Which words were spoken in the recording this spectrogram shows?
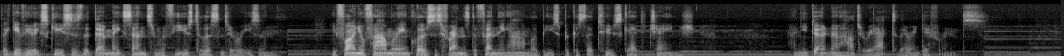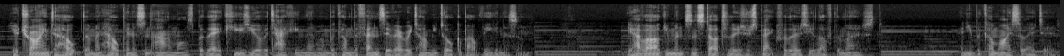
They give you excuses that don't make sense and refuse to listen to reason. You find your family and closest friends defending animal abuse because they're too scared to change, and you don't know how to react to their indifference. You're trying to help them and help innocent animals, but they accuse you of attacking them and become defensive every time you talk about veganism. You have arguments and start to lose respect for those you love the most, and you become isolated.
